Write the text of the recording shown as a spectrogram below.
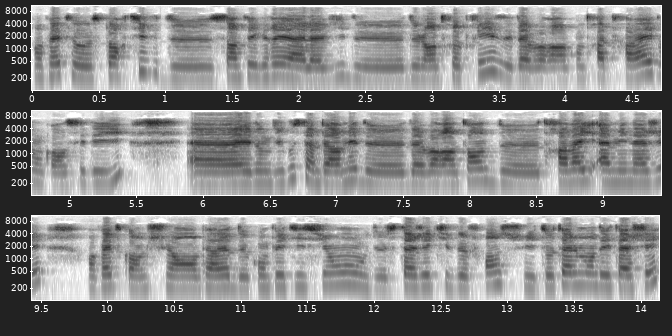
en fait aux sportifs de s'intégrer à la vie de, de l'entreprise et d'avoir un contrat de travail donc en CDI. Euh, et donc du coup, ça me permet d'avoir un temps de travail aménagé. En fait, quand je suis en période de compétition ou de stage équipe de France, je suis totalement détachée.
